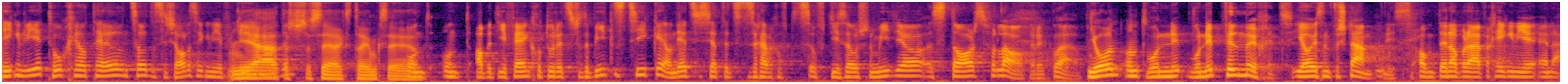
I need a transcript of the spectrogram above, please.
Irgendwie, Tokyo Hotel und so, das ist alles irgendwie verglichen, Ja, oder? das ist schon sehr extrem gesehen. Ja. Und, und, aber die Fankultur hat es schon der Beatles-Zeit gegeben und jetzt ist es hat jetzt sich einfach auf, das, auf die Social-Media-Stars verlagert, glaube ich. ja, und, und Wo nicht, wo nicht viel machen, in unserem Verständnis. Und dann aber einfach irgendwie eine,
